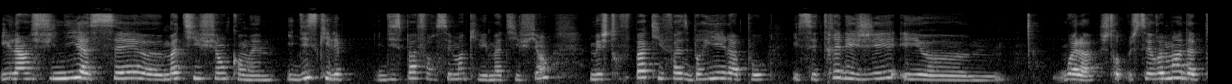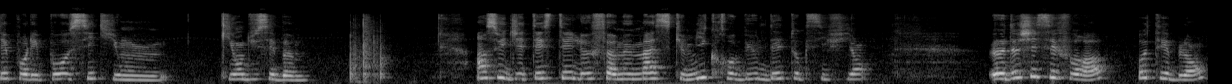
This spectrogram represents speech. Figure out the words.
Il a un fini assez matifiant quand même. Ils disent qu'il est ils disent pas forcément qu'il est matifiant, mais je trouve pas qu'il fasse briller la peau. C'est très léger et voilà, c'est vraiment adapté pour les peaux aussi qui ont, du sébum. Ensuite, j'ai testé le fameux masque microbulle détoxifiant euh, de chez Sephora, au thé blanc.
